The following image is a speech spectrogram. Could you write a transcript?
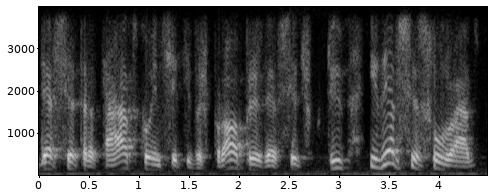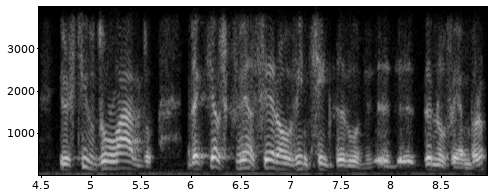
deve ser tratado com iniciativas próprias, deve ser discutido e deve ser celebrado. Eu estive do lado daqueles que venceram o 25 de, novembro,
